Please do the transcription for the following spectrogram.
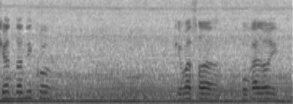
¿Qué onda, Nico? ¿Qué vas a jugar hoy?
